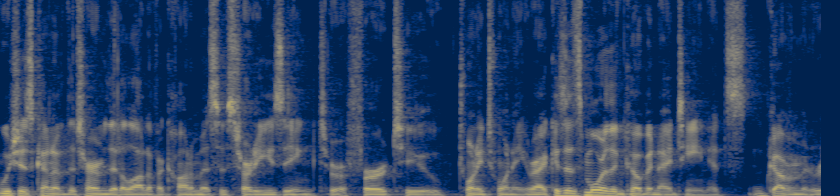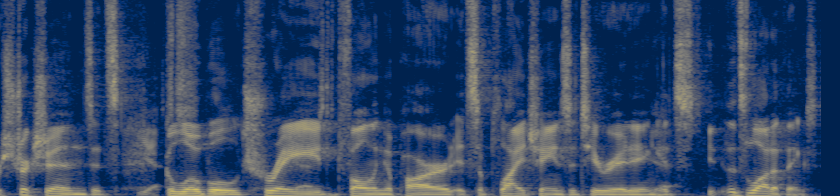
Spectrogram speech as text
which is kind of the term that a lot of economists have started using to refer to 2020, right? Because it's more than COVID 19. It's government restrictions, it's yes. global trade yes. falling apart, it's supply chains deteriorating, yes. it's it's a lot of things.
